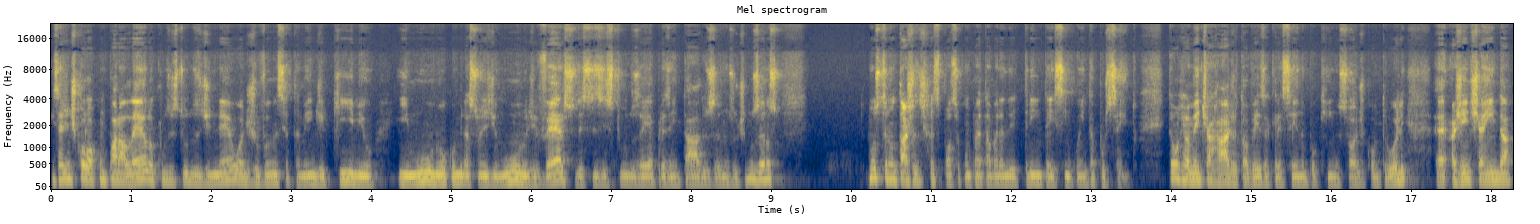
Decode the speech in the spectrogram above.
E se a gente coloca um paralelo com os estudos de neoadjuvância também de químio e imuno, ou combinações de imuno, diversos desses estudos aí apresentados nos últimos anos, mostrando taxas de resposta completa variando de 30% e 50%. Então, realmente, a rádio talvez acrescendo um pouquinho só de controle. É, a gente ainda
